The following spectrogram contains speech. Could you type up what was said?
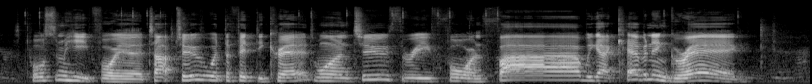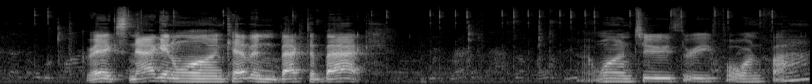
Let's pull some heat for you. Top two with the 50 creds. One, two, three, four, and five. We got Kevin and Greg. Greg snagging one. Kevin back to back. One, two, three, four, and five.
